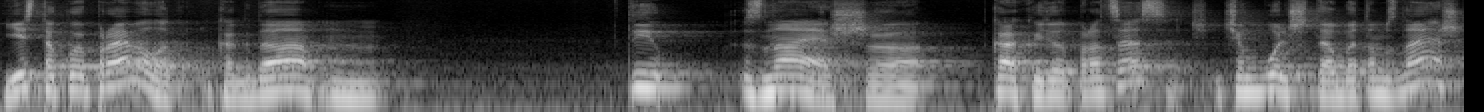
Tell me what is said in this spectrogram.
Есть такое правило, когда ты знаешь, э, как идет процесс, чем больше ты об этом знаешь,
